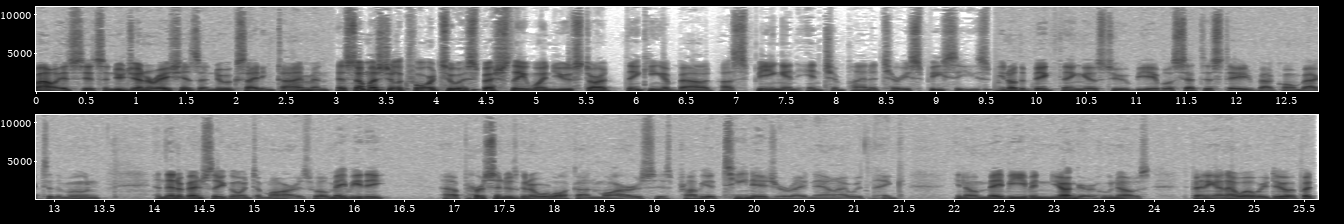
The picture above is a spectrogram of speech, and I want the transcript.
wow, it's it's a new generation, it's a new exciting time, and there's so much to look forward to, especially when you start thinking about us being an interplanetary species. You know, the big thing is to be able to set this stage about going back to the moon, and then eventually going to Mars. Well, maybe the uh, person who's going to walk on Mars is probably a teenager right now, I would think. You know, maybe even younger. Who knows? Depending on how well we do it. But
